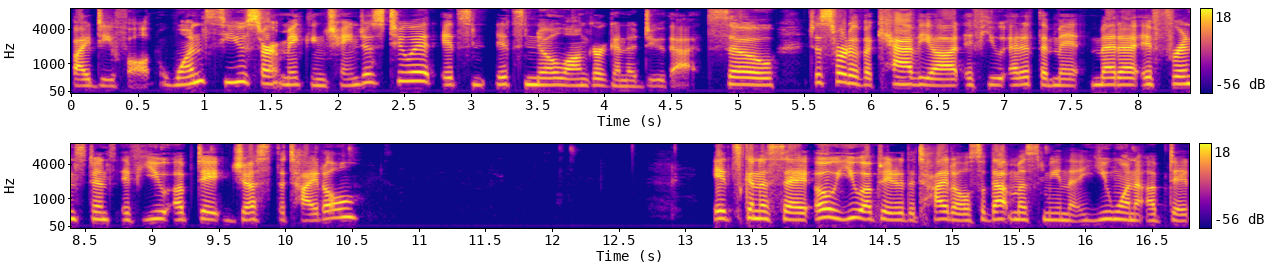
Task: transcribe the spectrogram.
by default. Once you start making changes to it, it's it's no longer going to do that. So, just sort of a caveat if you edit the meta, if for instance, if you update just the title, it's going to say, "Oh, you updated the title, so that must mean that you want to update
